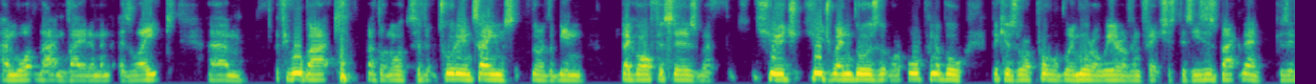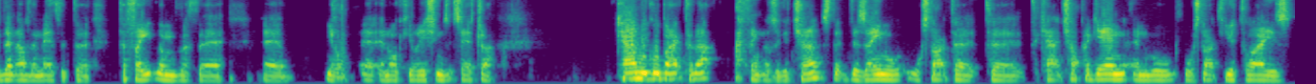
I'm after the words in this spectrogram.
and what that environment is like. Um, if you go back, I don't know, to Victorian times, there would have been big offices with huge, huge windows that were openable because they were probably more aware of infectious diseases back then because they didn't have the method to, to fight them with, uh, uh, you know, inoculations, etc. Can we go back to that? I think there's a good chance that design will, will start to, to, to, catch up again and we'll, we'll start to utilize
